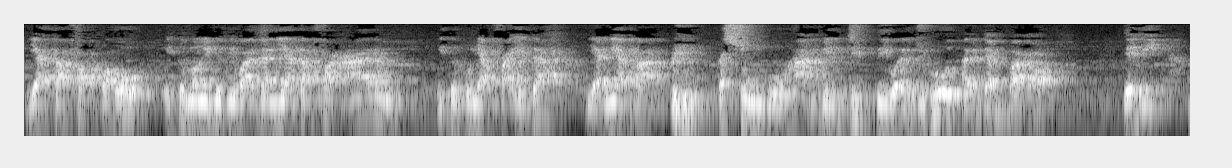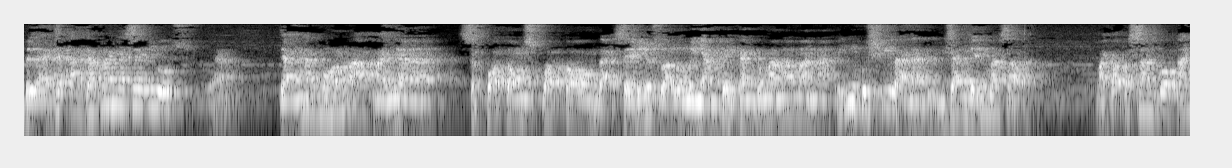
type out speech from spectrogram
Yatafaqahu itu mengikuti wazan yatafa'alu. Itu punya faidah yakni apa? Kesungguhan. Bil jiddi wal juhud jadi belajar agamanya serius. Ya. Jangan mohon maaf hanya sepotong-sepotong, nggak serius lalu menyampaikan ke mana-mana. Ini muskilah nanti, bisa menjadi masalah. Maka pesan Quran,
